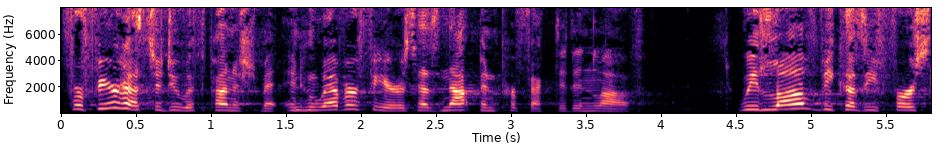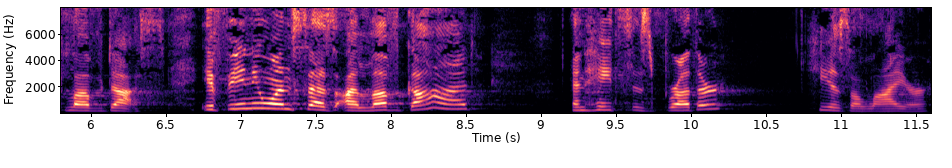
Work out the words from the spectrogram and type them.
For fear has to do with punishment, and whoever fears has not been perfected in love. We love because he first loved us. If anyone says, I love God, and hates his brother, he is a liar.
